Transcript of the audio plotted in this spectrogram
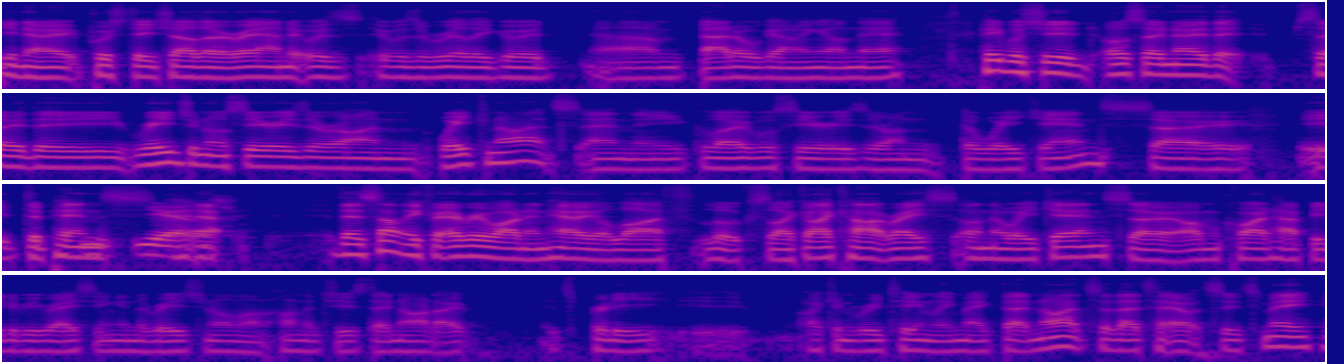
you know, pushed each other around. It was it was a really good um, battle going on there. People should also know that so the regional series are on weeknights and the global series are on the weekends. So it depends. Yeah. How, there's something for everyone and how your life looks. Like I can't race on the weekends, so I'm quite happy to be racing in the regional on, on a Tuesday night. I it's pretty I can routinely make that night, so that's how it suits me.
